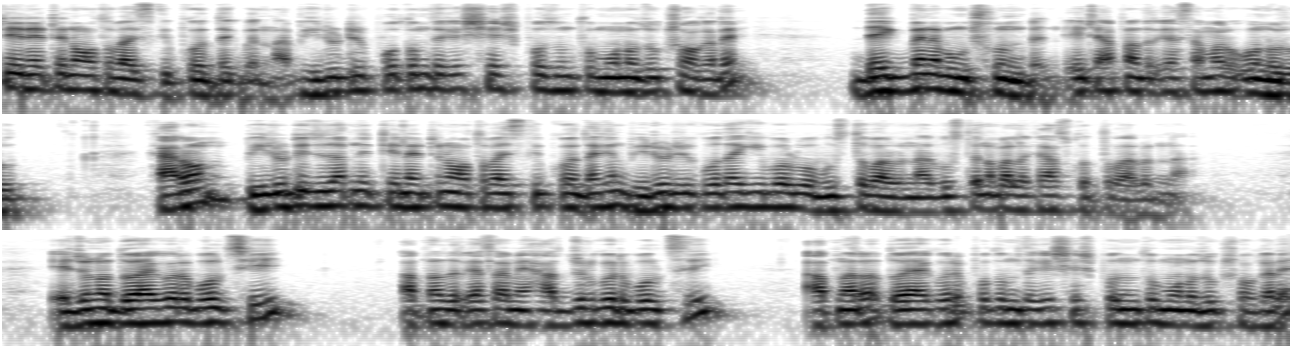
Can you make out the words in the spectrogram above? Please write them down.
টেনে টেনে অথবা স্কিপ করে দেখবেন না। ভিডিওটির প্রথম থেকে শেষ পর্যন্ত মনোযোগ সহকারে দেখবেন এবং শুনবেন। এটা আপনাদের কাছে আমার অনুরোধ। কারণ ভিডিওটি যদি আপনি টেনে টেনে অথবা স্কিপ করে দেখেন, ভিডিওটির কোথায় কি বলব বুঝতে পারবেন না বুঝতে না পারলে কাজ করতে পারবেন না। এই জন্য দয়া করে বলছি, আপনাদের কাছে আমি হাত জোর করে বলছি, আপনারা দয়া করে প্রথম থেকে শেষ পর্যন্ত মনোযোগ সহকারে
